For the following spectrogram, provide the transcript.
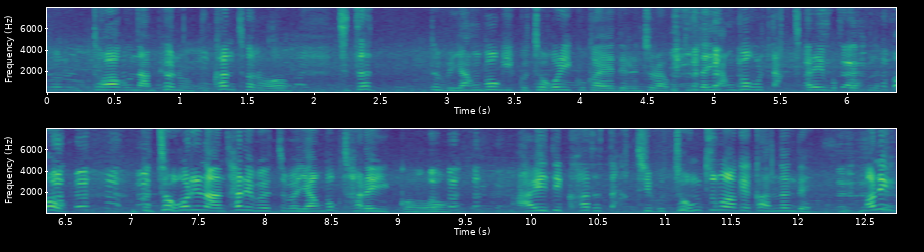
저는 저하고 남편은 북한처럼 진짜 또 양복 입고 저고리 입고 가야 되는 줄 알고 진짜 양복을 딱 차려입었거든요. 어, 그 저고리는 안 차려입었지만 양복 차려입고 아이디 카드 딱 쥐고 정중하게 갔는데 아니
